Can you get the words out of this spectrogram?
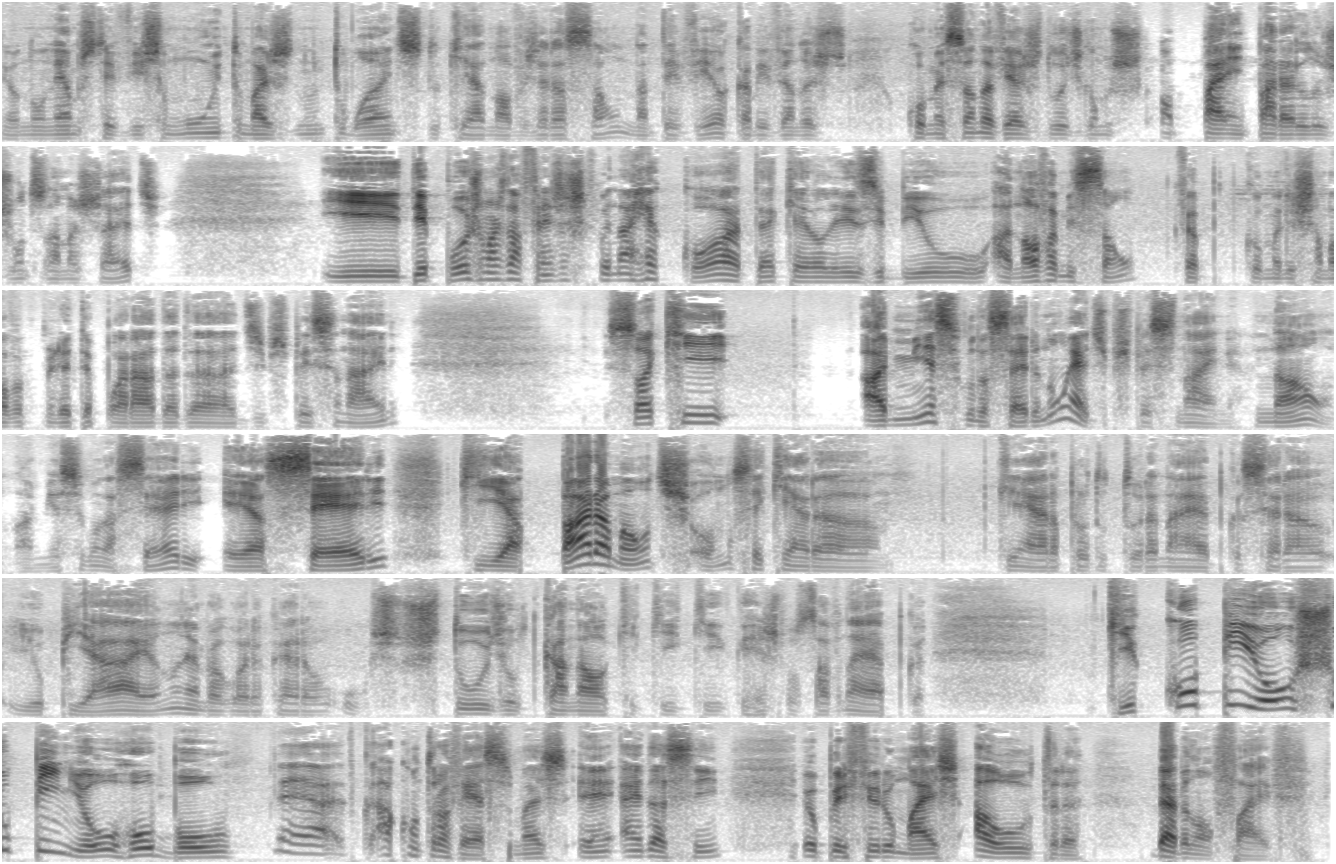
eu não lembro de ter visto muito, mas muito antes do que a nova geração na TV, eu acabei vendo as, começando a ver as duas, digamos, em paralelo juntos na manchete. E depois, mais na frente, acho que foi na Record até que ela exibiu a nova missão, que foi como ele chamava a primeira temporada da Deep Space Nine. Só que a minha segunda série não é Deep Space Nine. Não, a minha segunda série é a série que a Paramount, ou não sei quem era quem era a produtora na época, se era UPI, eu não lembro agora que era o estúdio, o canal que, que, que responsável na época, que copiou, chupinhou, roubou é, há controvérsia, mas é, ainda assim eu prefiro mais a outra, Babylon 5.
